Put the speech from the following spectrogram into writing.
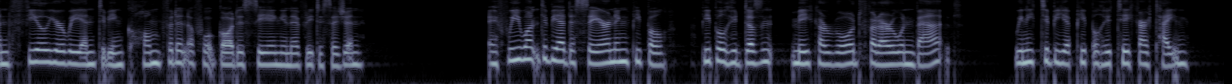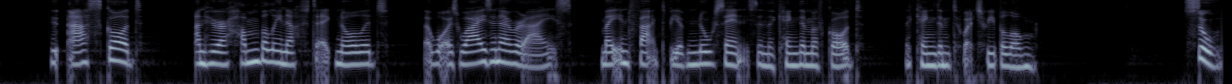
and feel your way into being confident of what God is saying in every decision. If we want to be a discerning people, people who doesn't make a rod for our own back, we need to be a people who take our time, who ask God, and who are humble enough to acknowledge that what is wise in our eyes might in fact be of no sense in the kingdom of God the kingdom to which we belong. So,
